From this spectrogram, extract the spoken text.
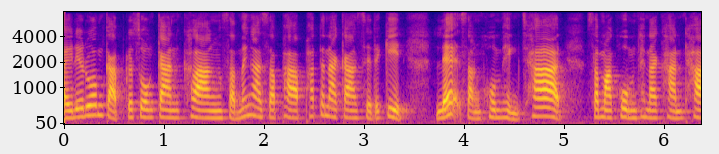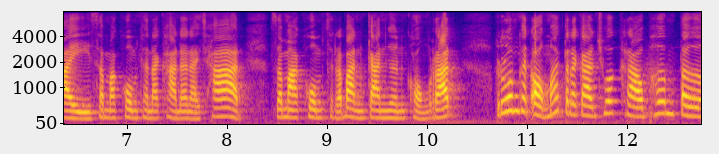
ยได้ร่วมกับกระทรวงการคลังสำนักงานสภาพัฒนาการเศรษฐกิจ และสังคมแห่งชาติ สมาคมธนาคารไทย สมาคมธนาคารนานาชาติ สมาคมสถาบันการเงินของรัฐ ร่วมกันออกมาตรการชั่วคราวเพิ่มเติม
